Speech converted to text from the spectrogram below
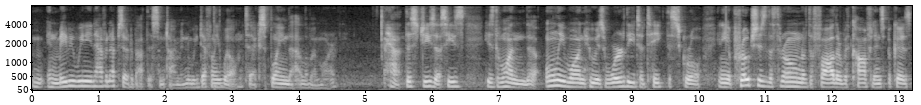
and maybe we need to have an episode about this sometime, and we definitely will to explain that a little bit more. Yeah, this Jesus, he's he's the one, the only one who is worthy to take the scroll, and he approaches the throne of the Father with confidence because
